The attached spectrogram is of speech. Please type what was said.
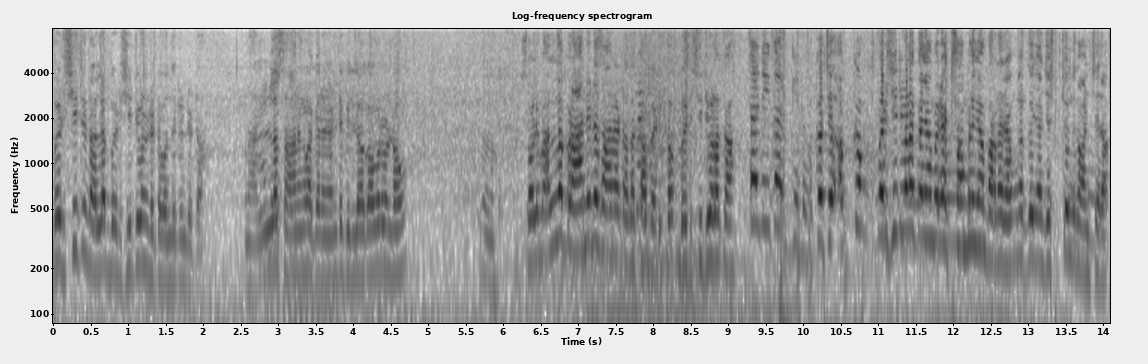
ബെഡ്ഷീറ്റ് ഉണ്ട് നല്ല ബെഡ്ഷീറ്റുകൾ ഉണ്ട് കേട്ടോ വന്നിട്ടുണ്ട് കേട്ടോ. നല്ല സാധനങ്ങളൊക്കെ രണ്ട് പില്ലോ കവറും ഉണ്ടാവും. സോളി നല്ല ബ്രാൻഡിന്റെ സാധനം കേട്ടോ അതൊക്കെ ബെഡ് ബെഡ്ഷീറ്റുകളൊക്കെ. ഒക്കെ ഒക്കെ ബെഡ്ഷീറ്റുകളൊക്കെ ഞാൻ ഒരു എക്സാമ്പിൾ ഞാൻ പറഞ്ഞുതരാം. നിങ്ങൾക്ക് ഞാൻ ജസ്റ്റ് ഒന്ന് കാണിച്ചു തരാം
